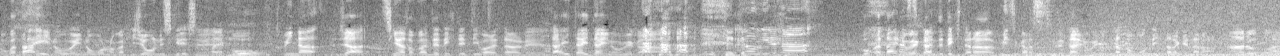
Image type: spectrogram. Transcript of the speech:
僕は台の上に登るのが非常に好きでしてね、はい。もうみんなじゃあ好きなとこから出てきてって言われたらね大体台の上から 僕が台の上から出てきたら自ら進んで台の上に行ったと思っていただけたら。なるほど、はい。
